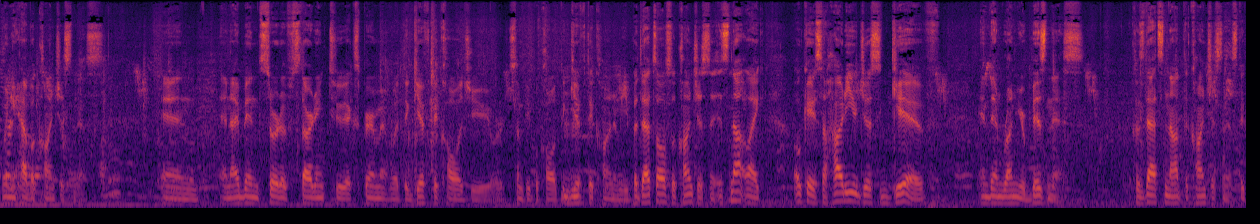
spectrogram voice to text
when you have a consciousness. And and I've been sort of starting to experiment with the gift ecology or some people call it the mm-hmm. gift economy but that's also consciousness. It's not like okay so how do you just give and then run your business because that's not the consciousness. The,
